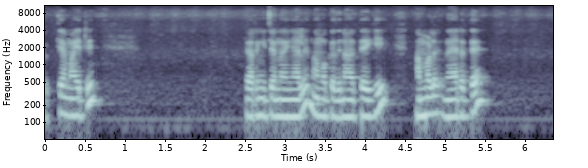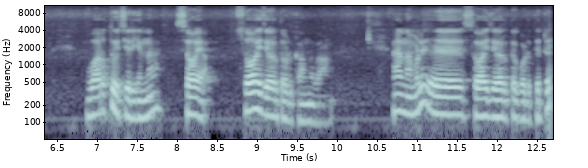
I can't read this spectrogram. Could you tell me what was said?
കൃത്യമായിട്ട് ഇറങ്ങി ചെന്ന് കഴിഞ്ഞാൽ നമുക്കിതിനകത്തേക്ക് നമ്മൾ നേരത്തെ വറുത്ത് വെച്ചിരിക്കുന്ന സോയ സോയ ചേർത്ത് കൊടുക്കാവുന്നതാണ്. അങ്ങനെ നമ്മൾ സോയ ചേർത്ത് കൊടുത്തിട്ട്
